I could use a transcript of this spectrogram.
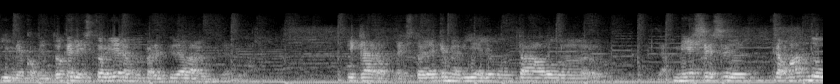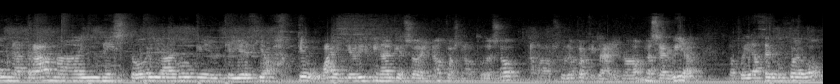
y me comentó que la historia era muy parecida a la de un. Y claro, la historia que me había yo montado eh, meses eh, tramando una trama y una historia, algo que, que yo decía, "Ah, qué guay, qué original que soy, ¿no? Pues no, todo eso a la basura porque claro, no, no servía. No podía hacer un juego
